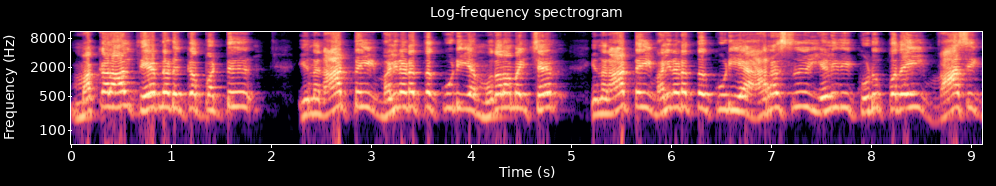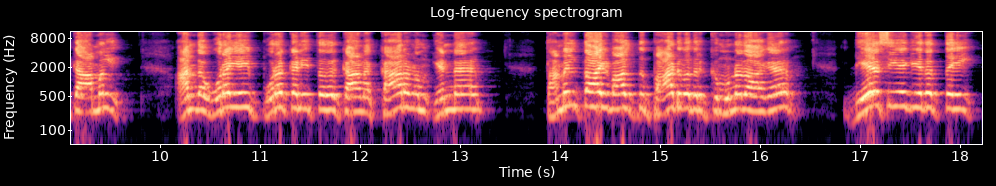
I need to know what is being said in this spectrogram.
மக்களால் தேர்ந்தெடுக்கப்பட்டு இந்த நாட்டை வழிநடத்தக்கூடிய முதலமைச்சர் இந்த நாட்டை வழிநடத்தக்கூடிய அரசு எழுதி கொடுப்பதை வாசிக்காமல் அந்த உரையை புறக்கணித்ததற்கான காரணம் என்ன? தமிழ்தாய் வாழ்த்து பாடுவதற்கு முன்னதாக தேசிய கீதத்தை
